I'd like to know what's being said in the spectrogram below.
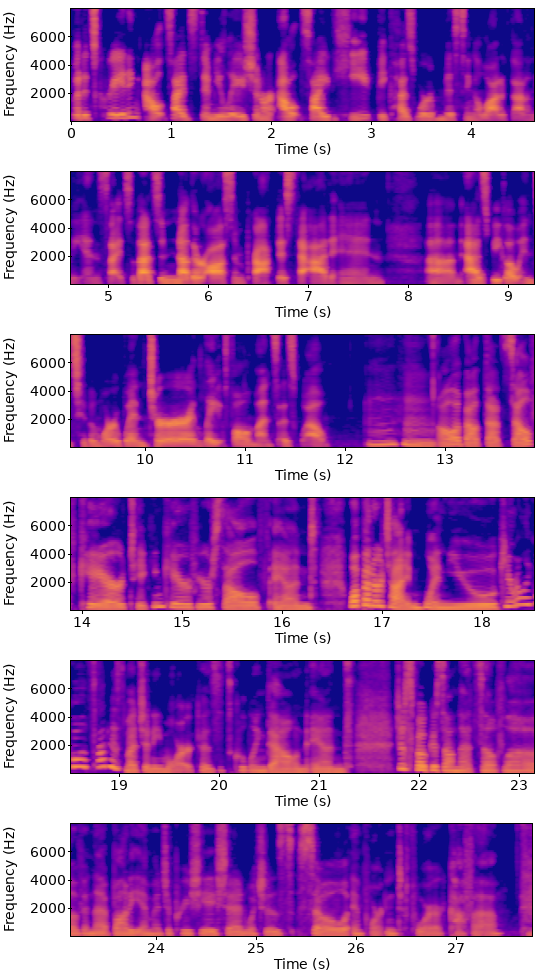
but it's creating outside stimulation or outside heat because we're missing a lot of that on the inside. So that's another awesome practice to add in um, as we go into the more winter and late fall months as well. Mm-hmm. All about that self care, taking care of yourself. And what better time when you can't really go outside as much anymore because it's cooling down and just focus on that self love and that body image appreciation, which is so important for Kapha. Mm-hmm.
